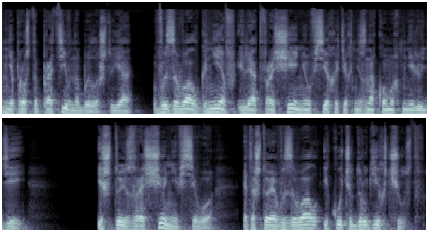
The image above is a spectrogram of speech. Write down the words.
Мне просто противно было, что я вызывал гнев или отвращение у всех этих незнакомых мне людей. И что извращеннее всего, это что я вызывал и кучу других чувств.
